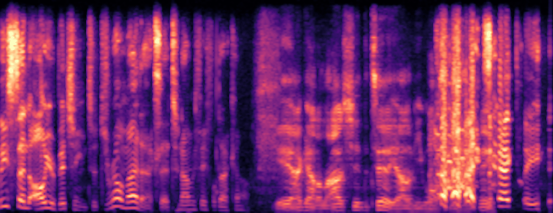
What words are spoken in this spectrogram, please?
Please send all your bitching to Darrell Maddox at ToonamiFaithful.com. yeah, I got a lot of shit to tell y'all if you want to know me. exactly.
